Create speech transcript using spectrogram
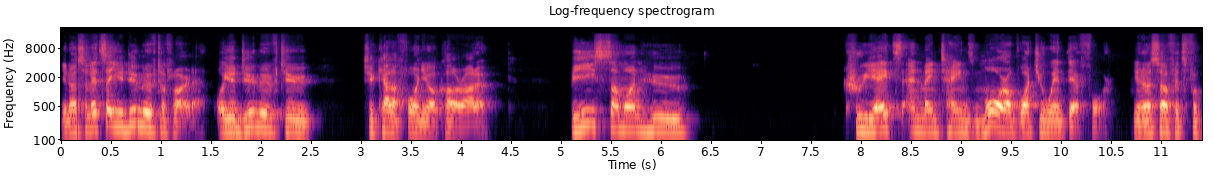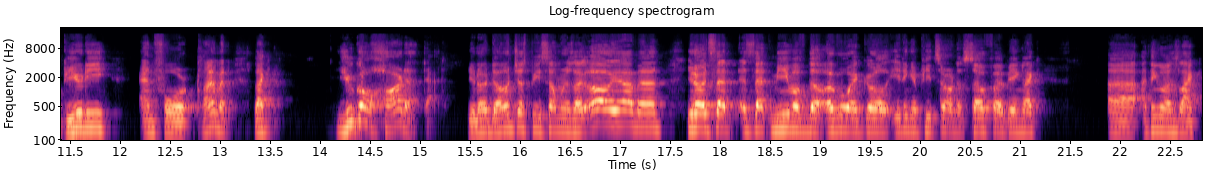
You know, so let's say you do move to Florida or you do move to to California or Colorado. Be someone who creates and maintains more of what you went there for. You know, so if it's for beauty and for climate, like you go hard at that. You know, don't just be someone who's like, oh yeah, man. You know, it's that it's that meme of the overweight girl eating a pizza on a sofa, being like, uh, I think it was like,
